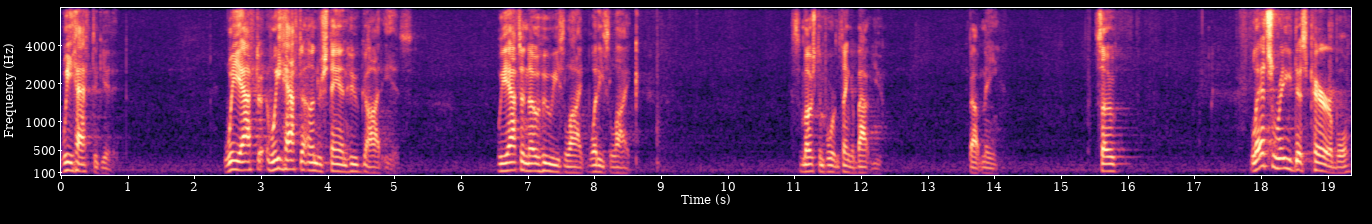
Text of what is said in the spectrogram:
We have to get it. We have to, we have to understand who God is. We have to know who He's like, what He's like. It's the most important thing about you, about me. So, let's read this parable.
